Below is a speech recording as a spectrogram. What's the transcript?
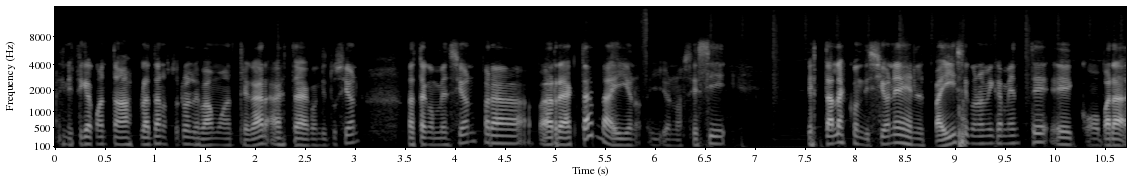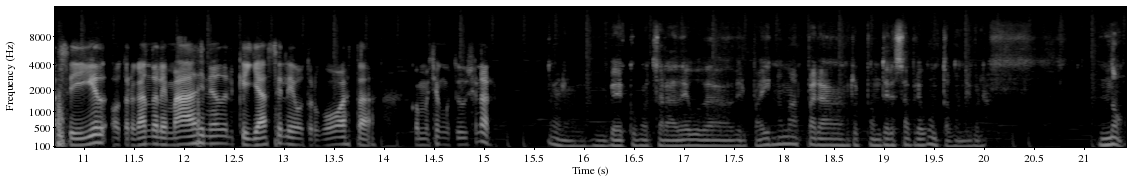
significa cuánta más plata nosotros les vamos a entregar a esta constitución, a esta convención para, para redactarla. Y yo no, sé si están las condiciones en el país económicamente eh, como para seguir otorgándole más dinero del que ya se le otorgó a esta convención constitucional. Bueno, ve cómo está la deuda del país nomás para responder esa pregunta, pues, Nicolás. No,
